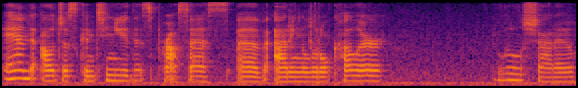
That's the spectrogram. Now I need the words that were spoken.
and I'll just continue this process of adding a little color, a little shadow.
